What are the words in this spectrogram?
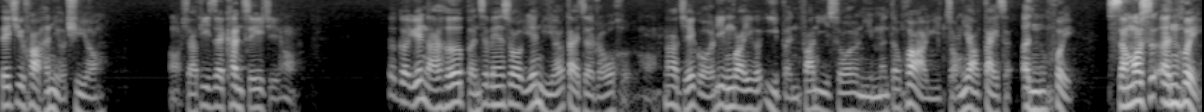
这句话很有趣哦。哦，小弟在看这一节哦。这个原来和本这边说言语要带着柔和哦，那结果另外一个译本翻译说你们的话语总要带着恩惠。什么是恩惠？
